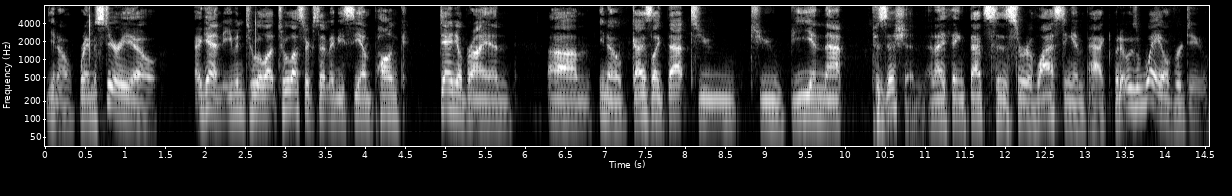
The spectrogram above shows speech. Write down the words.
you know Rey Mysterio, again, even to a to a lesser extent, maybe CM Punk, Daniel Bryan, um, you know, guys like that to to be in that position, and I think that's his sort of lasting impact. But it was way overdue.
